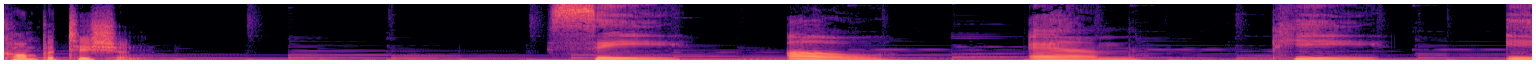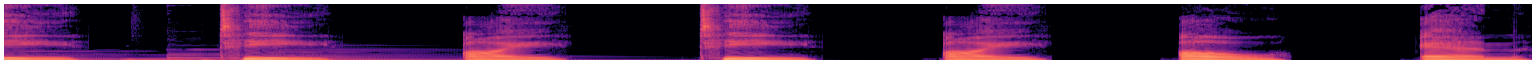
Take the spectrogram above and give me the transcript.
Competition. C O M P E T I T I O N.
